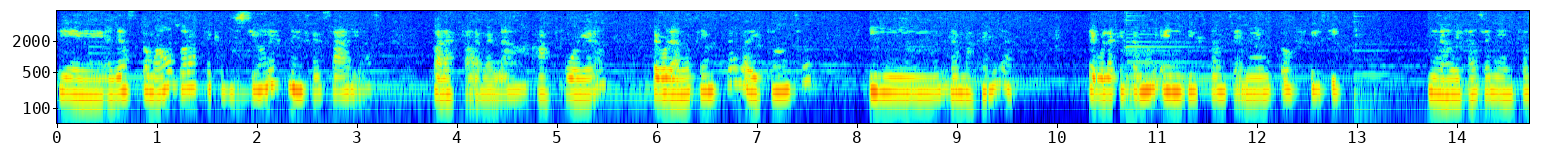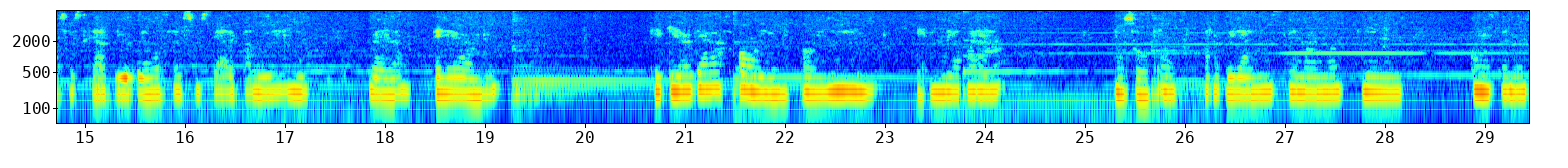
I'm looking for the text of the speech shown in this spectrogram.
que hayas tomado todas las precauciones necesarias para estar ¿verdad? afuera, regulando siempre la distancia y las mascarillas. Regula que estamos en distanciamiento físico no distanciamiento social, si pudimos ser sociales también, ¿verdad? Eh, ¿Qué quiero que hagas hoy? Hoy es un día para nosotros, para cuidarnos, amarnos y conocernos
